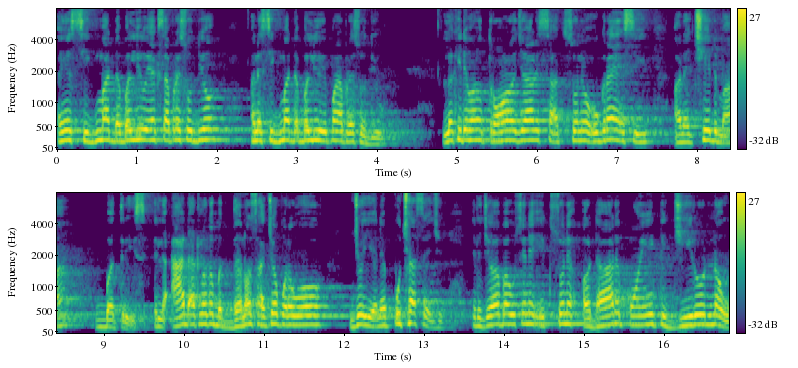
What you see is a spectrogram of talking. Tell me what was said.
અહીંયા સિગ્મા ડબલ્યુ એક્સ આપણે શોધ્યો અને સિગ્મા ડબલ્યુ એ પણ આપણે શોધ્યું. લખી દેવાનું, ત્રણ હજાર સાતસો ને ઓગણએંસી અને છેદમાં બત્રીસ. એટલે આ દાખલો તો બધાનો સાચો પડવો જોઈએ અને પૂછાશે જ. એટલે જવાબ આવશે ને એકસો ને અઢાર પોઈન્ટ જીરો નવ.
